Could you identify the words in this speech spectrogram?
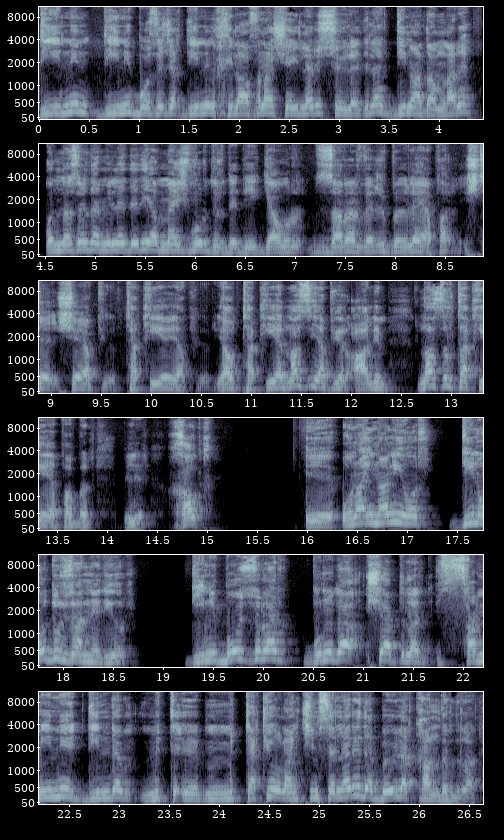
Dinin dini bozacak, dinin hilafına şeyleri söylediler din adamları. Ondan sonra da millet dedi ya mecburdur dedi. Gavur zarar verir böyle yapar. İşte şey yapıyor. Takiye yapıyor. Ya takiye nasıl yapıyor alim? Nasıl takiye yapabilir? Halk e, ona inanıyor. Din odur zannediyor. Dini bozdular. Bunu da şey yaptılar. Samimi dinde mütte, e, müttaki olan kimseleri de böyle kandırdılar.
